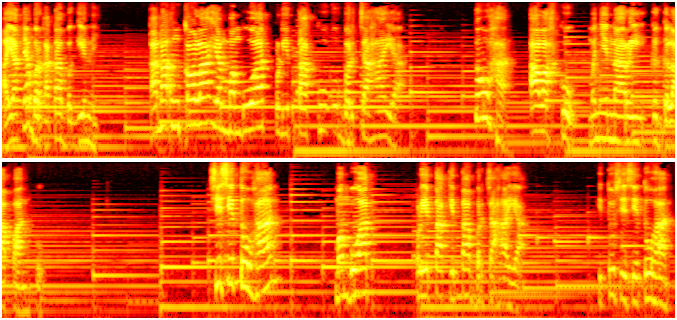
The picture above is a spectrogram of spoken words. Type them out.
Ayatnya berkata begini, Karena engkaulah yang membuat pelitaku bercahaya. Tuhan, Allahku, menyinari kegelapanku. Sisi Tuhan membuat pelita kita bercahaya. Itu sisi Tuhan.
